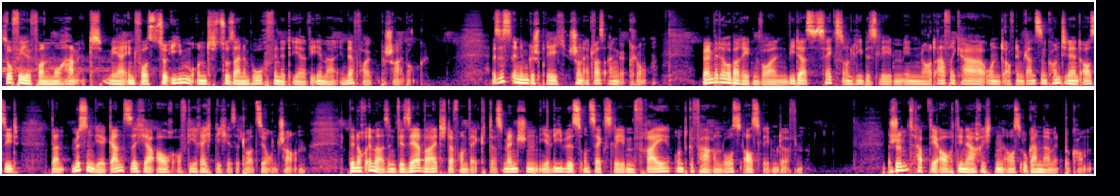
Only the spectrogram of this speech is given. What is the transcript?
So viel von Mohammed. Mehr Infos zu ihm und zu seinem Buch findet ihr wie immer in der Folgenbeschreibung. Es ist in dem Gespräch schon etwas angeklungen. Wenn wir darüber reden wollen, wie das Sex- und Liebesleben in Nordafrika und auf dem ganzen Kontinent aussieht, dann müssen wir ganz sicher auch auf die rechtliche Situation schauen. Denn noch immer sind wir sehr weit davon weg, dass Menschen ihr Liebes- und Sexleben frei und gefahrenlos ausleben dürfen. Bestimmt habt ihr auch die Nachrichten aus Uganda mitbekommen.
